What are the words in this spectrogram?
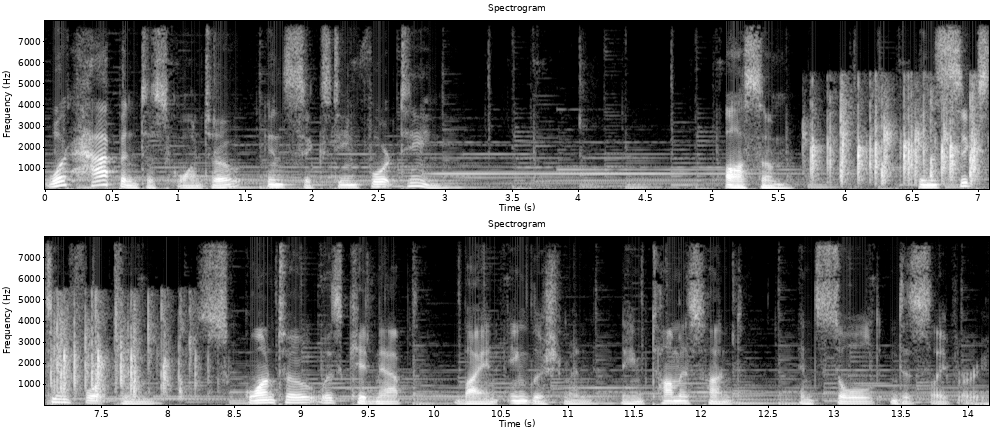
What happened to Squanto in 1614? Awesome. In 1614, Squanto was kidnapped by an Englishman named Thomas Hunt and sold into slavery.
